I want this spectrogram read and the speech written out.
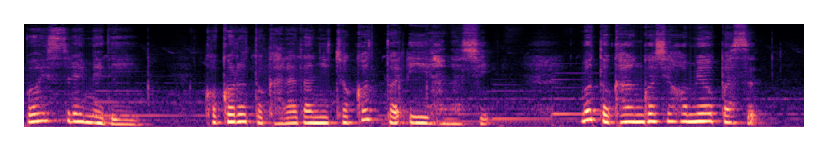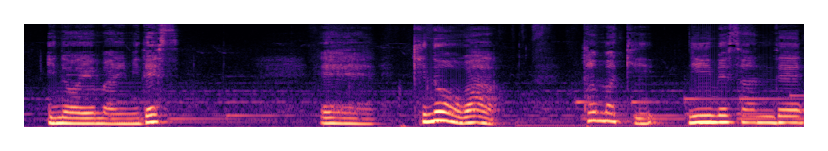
ボイスレメディー心と体にちょこっといい話。元看護師ホメオパス井上真由美です、えー、昨日は玉木新芽さんで、えー、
